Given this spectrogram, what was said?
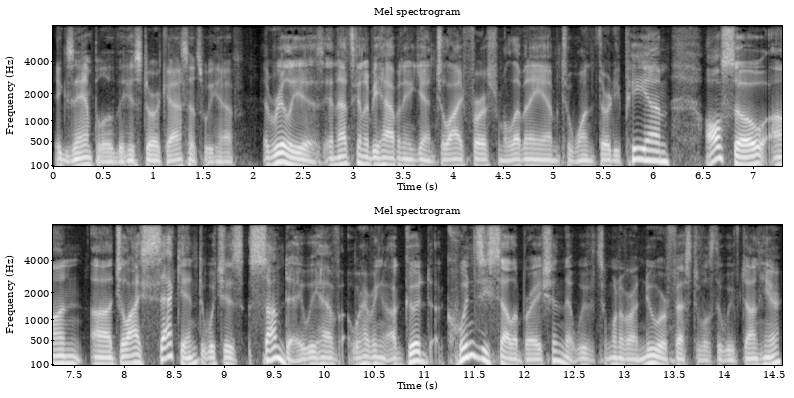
example of the historic assets we have. It really is, and that's going to be happening again July 1st from 11 a.m. to 1:30 p.m. Also on uh, July 2nd, which is Sunday, we have we're having a good Quincy celebration that we've it's one of our newer festivals that we've done here.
